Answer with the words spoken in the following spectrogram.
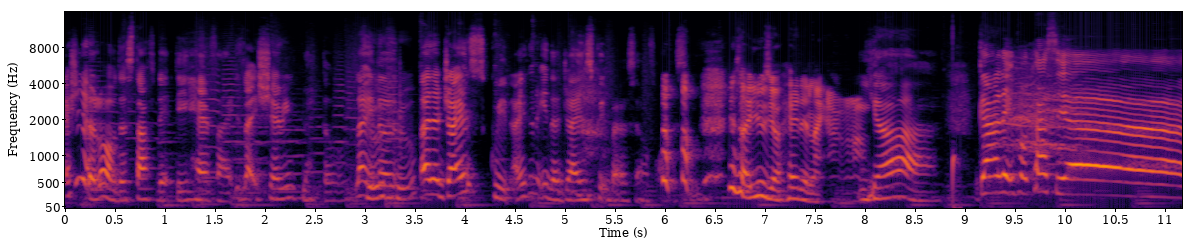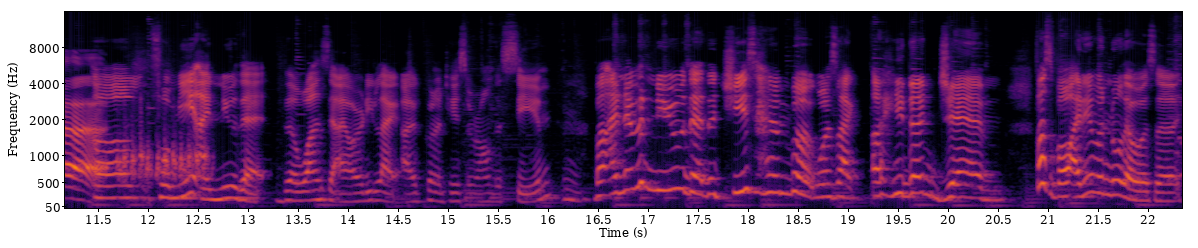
Actually, a lot of the stuff that they have, right, is like sharing platter. Like True, the true. like the giant squid. Are you gonna eat the giant squid by yourself? Just like use your hand and like. ah. yeah, garlic focaccia. Um, for me, I knew that the ones that I already like are gonna taste around the same. Mm. But I never knew that the cheese hamburg was like a hidden gem. First of all, I didn't even know there was a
